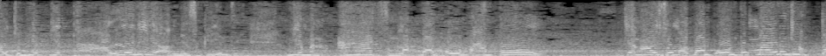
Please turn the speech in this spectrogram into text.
ឲ្យជំរាបទៀតថាឥឡូវនេះវាអត់មានសង្គ្រាមទេវាមិនអាចសម្លាប់បងប្អូនបានទេចាំឲ្យសូមឲ្យបងប្អូនពុកម៉ែនឹងយកត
